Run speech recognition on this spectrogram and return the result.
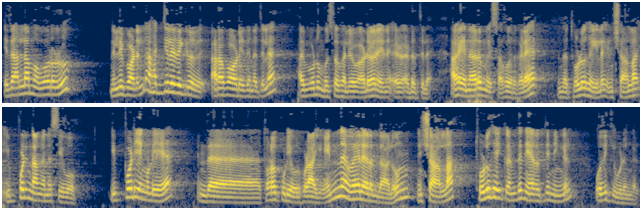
இது அல்லாம ஒவ்வொரு நிலைப்பாடில் ஹஜ்ஜில் இருக்கிறது. அரபாவுடைய தினத்தில் அது போன்று முஸ்தப் அலியோட இடத்துல. ஆக என் அருமை சகோதரர்களே இந்த தொழுகையில் இன்ஷால்லா இப்படி நாங்கள் என்ன செய்வோம்? இப்படி எங்களுடைய இந்த தொழக்கூடிய ஒரு குழாய். என்ன வேலை இருந்தாலும் இன்ஷா அல்லா தொழுகை கண்டு நேரத்தை நீங்கள் ஒதுக்கி விடுங்கள்.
